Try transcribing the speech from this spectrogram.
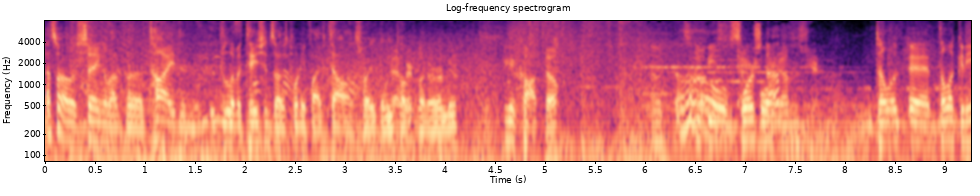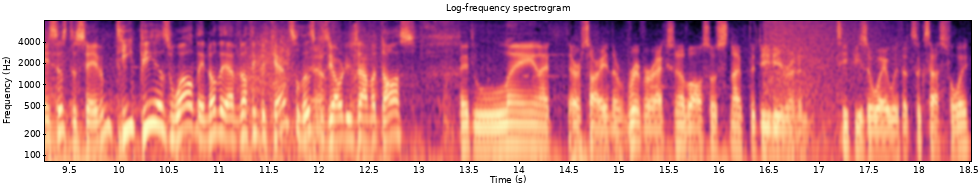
Tower is under attack. That's what I was saying about the Tide and the limitations on his 25 talents, right? That we Never. talked about earlier. You get caught, though. Oh, force staff. Tele and telekinesis to save him. TP as well. They know they have nothing to cancel this Yeah. because he already used Avados. Mid lane, I, or sorry, in the river, Xnova also sniped the DD run and TP's away with it successfully.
